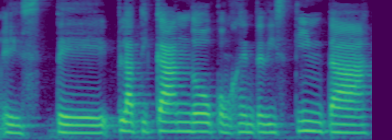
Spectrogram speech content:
este, platicando con gente distinta,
